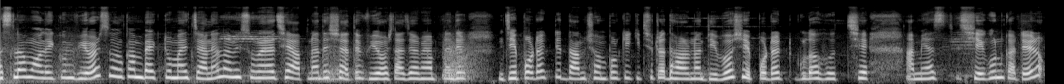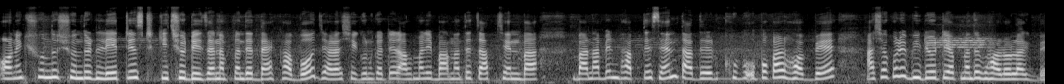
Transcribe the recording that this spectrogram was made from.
আসসালামু আলাইকুম viewers, welcome back to my channel. আমি সময় আছি আপনাদের সাথে। ভিউয়ার্স, আজ আমি আপনাদের যে প্রোডাক্টের দাম সম্পর্কে কিছুটা ধারণা দিব সেই প্রোডাক্টগুলো হচ্ছে, আমি আজ সেগুন কাঠের অনেক সুন্দর সুন্দর লেটেস্ট কিছু ডিজাইন আপনাদের দেখাবো। যারা সেগুন কাঠের আলমারি বানাতে চাচ্ছেন বা বানাবেন ভাবতেছেন, তাদের খুব উপকার হবে। আশা করি ভিডিওটি আপনাদের ভালো লাগবে।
